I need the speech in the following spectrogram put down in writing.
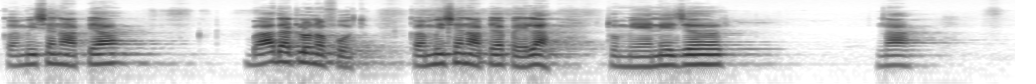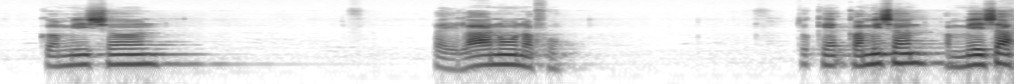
કમિશન આપ્યા બાદ આટલો નફો હતો. કમિશન આપ્યા પહેલાં. તો મેનેજરના કમિશન પહેલાંનો નફો. તો કમિશન હંમેશા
